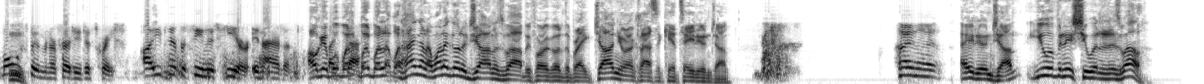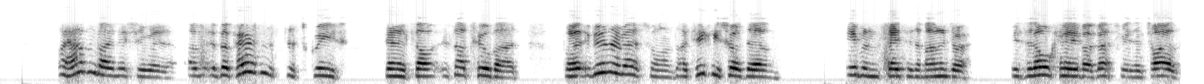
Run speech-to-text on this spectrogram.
most women are fairly discreet. I've never seen it here in Ireland. Hmm. Okay, like but, but, but, but, but hang on. I want to go to John as well before I go to the break. John, you're on Classic Hits. How you doing, John? Hi, Niall. How you doing, John? You have an issue with it as well. I haven't got an issue with it. Um, If a person is discreet, then it's not, it's not too bad. But if you're in a restaurant, I think you should um, even say to the manager, is it okay if I breastfeed a child?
